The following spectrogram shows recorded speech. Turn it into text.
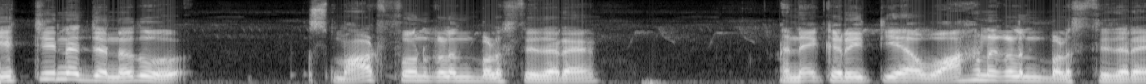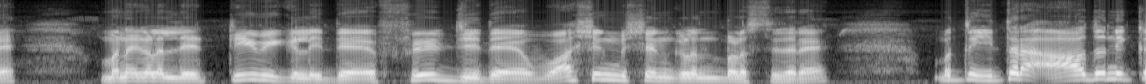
ಹೆಚ್ಚಿನ ಜನರು ಸ್ಮಾರ್ಟ್ಫೋನ್ಗಳನ್ನು ಬಳಸ್ತಿದ್ದಾರೆ, ಅನೇಕ ರೀತಿಯ ವಾಹನಗಳನ್ನು ಬಳಸ್ತಿದ್ದಾರೆ, ಮನೆಗಳಲ್ಲಿ ಟಿ ವಿಗಳಿದೆ ಫ್ರಿಡ್ಜ್ ಇದೆ ವಾಷಿಂಗ್ ಮಿಷಿನ್ಗಳನ್ನು ಬಳಸ್ತಿದ್ದಾರೆ ಮತ್ತು ಇತರ ಆಧುನಿಕ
